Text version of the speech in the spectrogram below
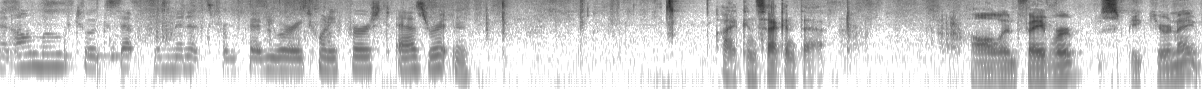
And I'll move to accept the minutes from February 21st as written. I can second that. All in favor, speak your name.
